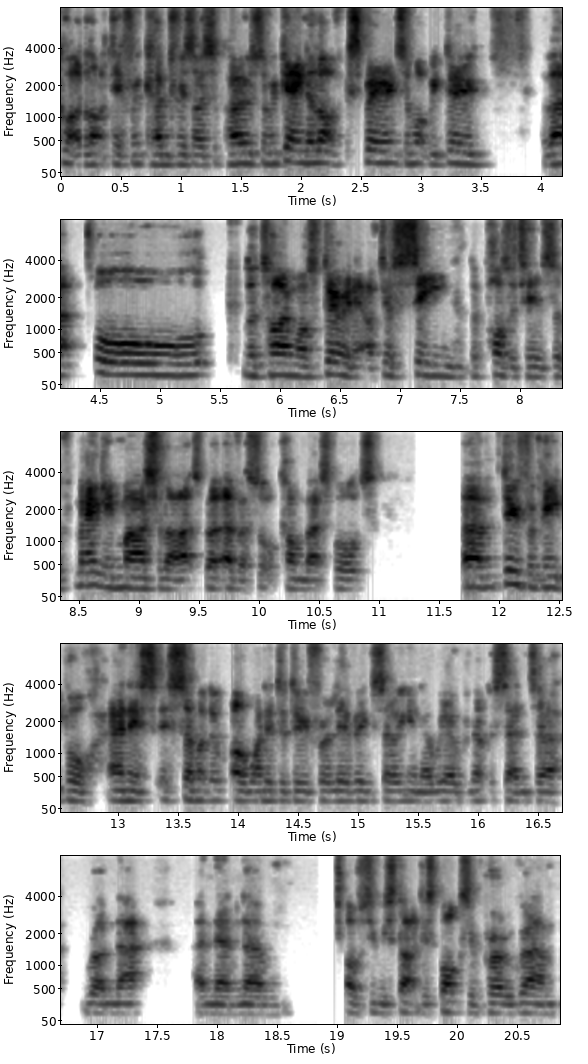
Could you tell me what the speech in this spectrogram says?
quite a lot of different countries, I suppose. So we gained a lot of experience in what we do. But all the time whilst doing it, I've just seen the positives of mainly martial arts, but other sort of combat sports um, do for people. And it's, it's something that I wanted to do for a living. So, you know, we opened up the centre, run that. And then um, obviously we started this boxing program.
